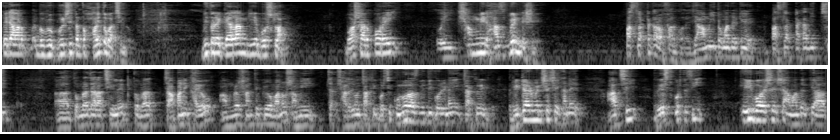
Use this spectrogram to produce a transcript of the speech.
তো এটা আমার ভুল সিদ্ধান্ত হয়তো বা ছিল। ভিতরে গেলাম, গিয়ে বসলাম। বসার পরেই ওই স্বামীর হাজবেন্ড এসে পাঁচ লাখ টাকার অফার করে যে, আমি তোমাদেরকে পাঁচ লাখ টাকা দিচ্ছি। তোমরা যারা ছিলে, তোমরা চা পানি খায়ো, আমরা শান্তিপ্রিয় মানুষ, আমি সারা জীবন চাকরি করছি, কোনো রাজনীতি করি নাই, চাকরির রিটায়ারমেন্ট শেষে এখানে আছি রেস্ট করতেছি। এই বয়সে এসে আমাদেরকে আর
